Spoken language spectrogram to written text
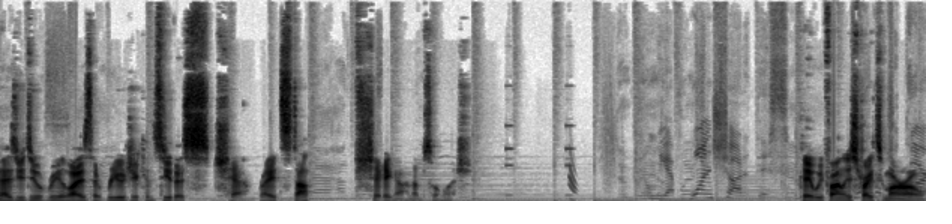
Guys, you do realize that Ryuji can see this chat, right? Stop shitting on him so much. We only have one shot at this. Okay, we finally strike tomorrow.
